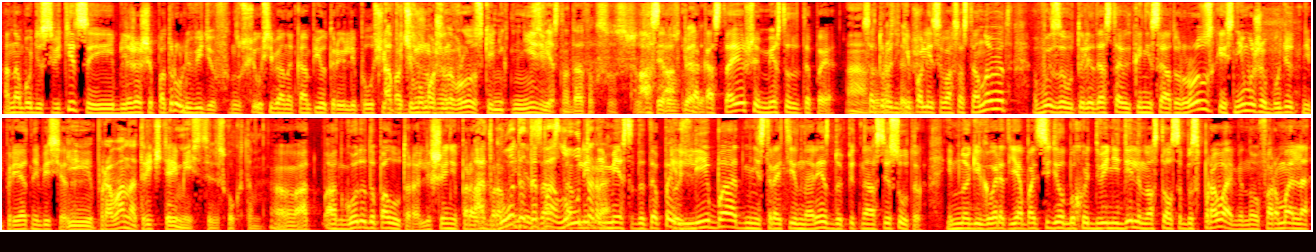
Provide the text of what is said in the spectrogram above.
она будет светиться, и ближайший патруль, увидев у себя на компьютере или получив... А почему машина в розыске, неизвестно, да, так, с, с первого взгляда? Как оставивший место ДТП. А, Сотрудники полиции вас остановят, вызовут или доставят к инициатору розыска, и с ним уже будет неприятная беседа. И права на 3-4 месяца или сколько там? А, от, от года до полутора. Лишение права От года до полутора? места ДТП, есть... либо административный арест до 15 суток. И многие говорят, я бы отсидел бы хоть две недели, но остался бы с правами, но формально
